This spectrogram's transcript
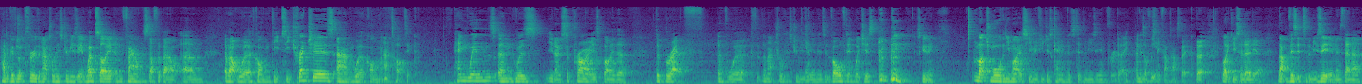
had a good look through the Natural History Museum website and found stuff about um, about work on deep sea trenches and work on Antarctic penguins, and was you know surprised by the the breadth of work that the Natural History Yeah. Museum is involved in, which is excuse me much more than you might assume if you just came and visited the museum for a day, and is obviously Yeah. fantastic. But like you said earlier, that visit to the museum is then a,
